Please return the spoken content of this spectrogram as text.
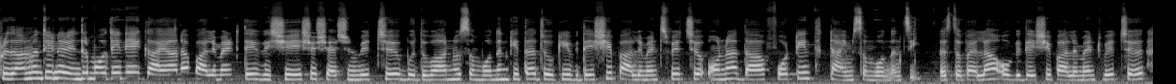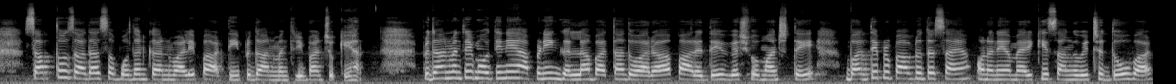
ਪ੍ਰਧਾਨ ਮੰਤਰੀ ਨਰਿੰਦਰ ਮੋਦੀ ਨੇ ਗਾਇਆਨਾ ਪਾਰਲੀਮੈਂਟ ਦੇ ਵਿਸ਼ੇਸ਼ ਸੈਸ਼ਨ ਵਿੱਚ ਬੁੱਧਵਾਰ ਨੂੰ ਸੰਬੋਧਨ ਕੀਤਾ, ਜੋ ਕਿ ਵਿਦੇਸ਼ੀ ਪਾਰਲੀਮੈਂਟਸ ਵਿੱਚ ਉਹਨਾਂ ਦਾ 14th ਟਾਈਮ ਸੰਬੋਧਨ ਸੀ। ਇਸ ਤੋਂ ਪਹਿਲਾਂ ਉਹ ਵਿਦੇਸ਼ੀ ਪਾਰਲੀਮੈਂਟ ਵਿੱਚ ਸਭ ਤੋਂ ਜ਼ਿਆਦਾ ਸੰਬੋਧਨ ਕਰਨ ਵਾਲੇ ਭਾਰਤੀ ਪ੍ਰਧਾਨ ਮੰਤਰੀ ਬਣ ਚੁੱਕੇ ਹਨ। ਪ੍ਰਧਾਨ ਮੰਤਰੀ ਮੋਦੀ ਨੇ ਆਪਣੀ ਗੱਲਾਂ ਬਾਤਾਂ ਦੁਆਰਾ ਭਾਰਤ ਦੇ ਵਿਸ਼ਵ ਮੰਚ ਤੇ ਵੱਧਦੇ ਪ੍ਰਭਾਵ ਨੂੰ ਦਰਸਾਇਆ। ਉਹਨਾਂ ਨੇ ਅਮਰੀਕੀ ਸੰਘ ਵਿੱਚ ਦੋ ਵਾਰ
